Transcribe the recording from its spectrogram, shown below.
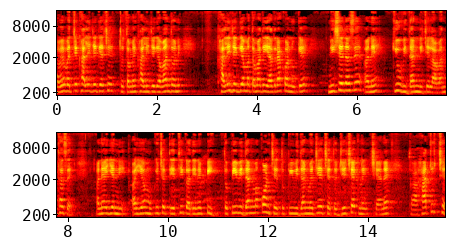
હવે વચ્ચે ખાલી જગ્યા છે, તો તમે ખાલી જગ્યા વાંધો નહીં. ખાલી જગ્યામાં તમારે યાદ રાખવાનું કે નિષેધ હશે અને ક્યુ વિધાન નીચે લાવવાનું થશે. અને અહીંયા અહીંયા મૂક્યું છે તેથી કરીને પી. તો પી વિધાનમાં કોણ છે? તો પી વિધાનમાં જે છે, તો જે છે કે નહીં છે ને? તો આ સાચું જ છે.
